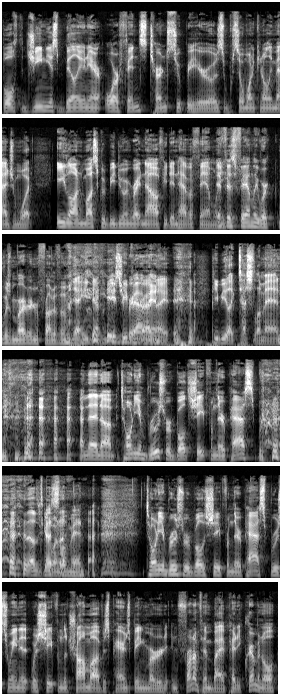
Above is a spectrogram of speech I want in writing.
both genius billionaire orphans turned superheroes. So one can only imagine what Elon Musk would be doing right now if he didn't have a family. If his family were was murdered in front of him, yeah, he'd definitely be a he'd be superhero at Batman. night. he'd be like Tesla man. and then um, Tony and Bruce were both shaped from their past. that was a good Tesla one. man. Tony and Bruce were both shaped from their past. Bruce Wayne was shaped from the trauma of his parents being murdered in front of him by a petty criminal.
